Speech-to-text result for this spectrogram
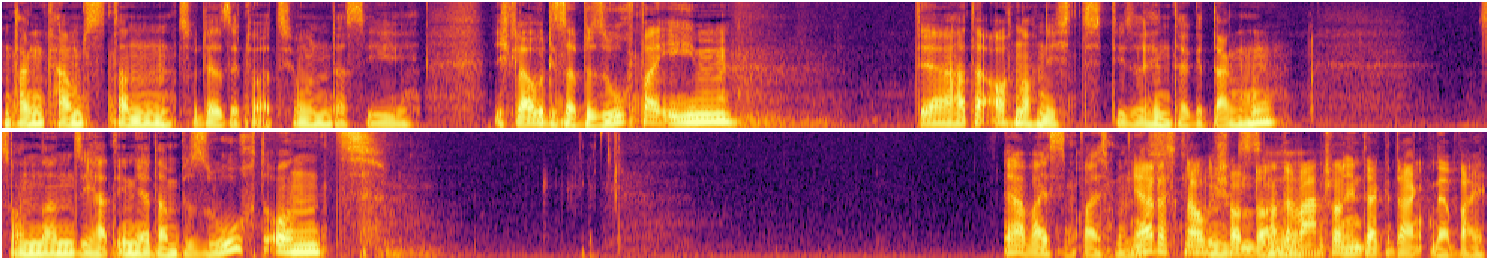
und dann kam es dann zu der Situation, dass sie, ich glaube, dieser Besuch bei ihm, der hatte auch noch nicht diese Hintergedanken, sondern sie hat ihn ja dann besucht und ja, weiß, weiß man nicht. Ja, das glaube ich schon. Und, Da, da äh, waren schon Hintergedanken dabei.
